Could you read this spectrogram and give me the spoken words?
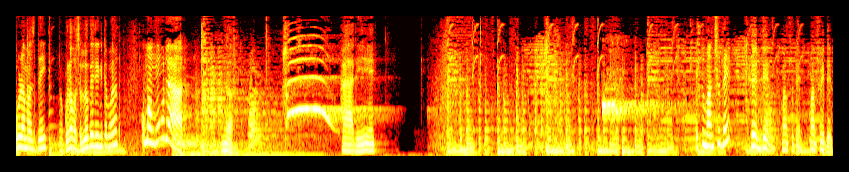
গুড়া মাছ দেই। গুনা মাছের লোক এটা কিটা মা? ওমা মূলা। না। আরে একটু মাংস দে। দেন দেন মাংস দেন মাংসই দেন।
